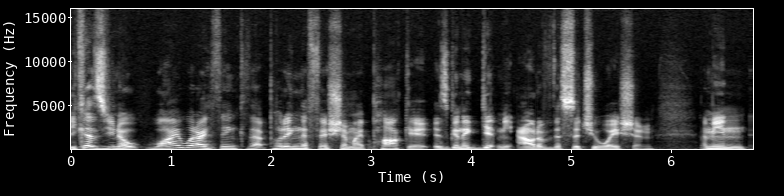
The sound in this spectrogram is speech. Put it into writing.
because you know why would I think that putting the fish in my pocket is gonna get me out of the situation? I mean,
